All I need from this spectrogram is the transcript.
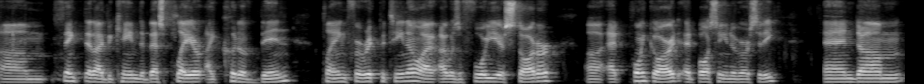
um, think that i became the best player i could have been playing for rick pitino. I, I was a four-year starter uh, at point guard at boston university. And um,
